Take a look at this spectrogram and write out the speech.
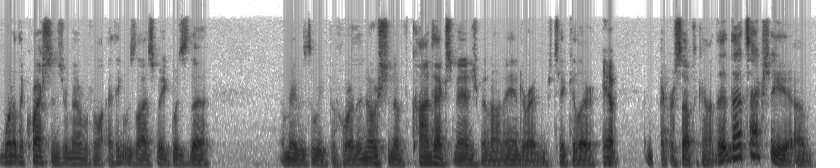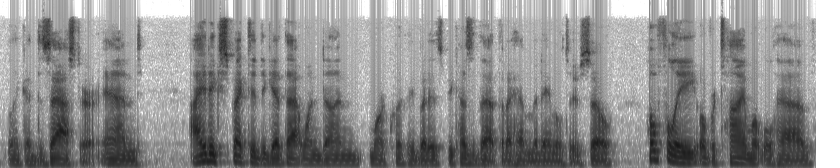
one of the questions, remember, from, I think it was last week, was the, or maybe it was the week before, the notion of context management on Android in particular. Yep. Microsoft account. That, that's actually a, like a disaster. And I had expected to get that one done more quickly, but it's because of that that I haven't been able to. So hopefully over time, what we'll have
